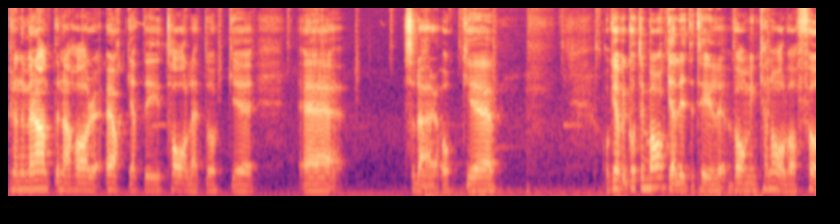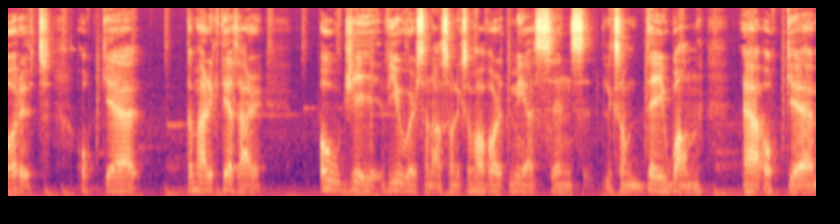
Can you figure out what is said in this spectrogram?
prenumeranterna har ökat i talet och eh, eh sådär och eh, och jag vill gå tillbaka lite till vad min kanal var förut. Och eh, de här riktiga så här OG viewersarna som liksom har varit med since liksom day one. Eh, och eh,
